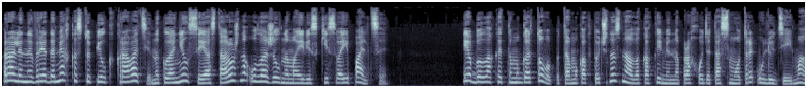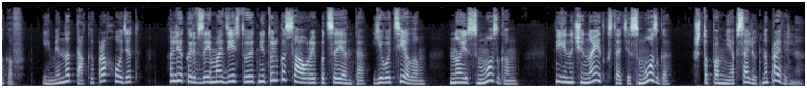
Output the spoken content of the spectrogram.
Раллин Эвреда мягко ступил к кровати, наклонился и осторожно уложил на мои виски свои пальцы. Я была к этому готова, потому как точно знала, как именно проходят осмотры у людей-магов. Именно так и проходят. Лекарь взаимодействует не только с аурой пациента, его телом, но и с мозгом. И начинает, кстати, с мозга, что по мне абсолютно правильно.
